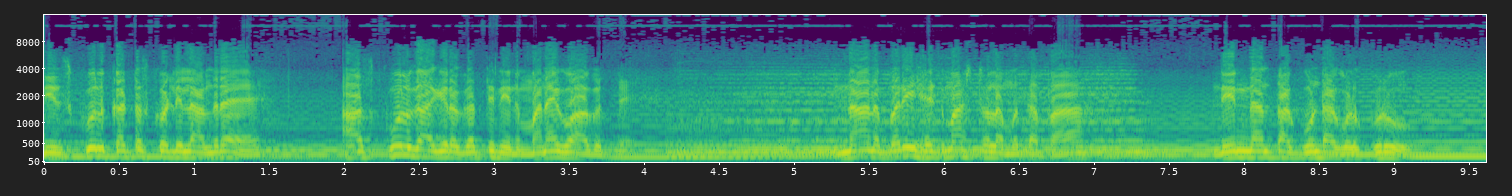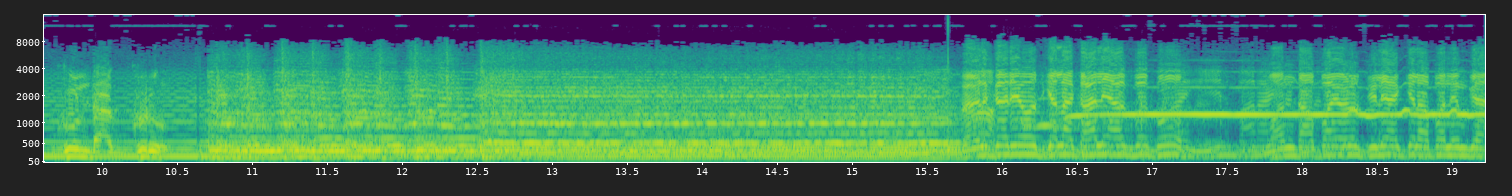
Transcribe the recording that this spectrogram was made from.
ನೀನ್ ಸ್ಕೂಲ್ ಕಟ್ಟಿಸ್ಕೊಡ್ಲಿಲ್ಲ ಅಂದ್ರೆ ಆ ಸ್ಕೂಲ್ಗಾಗಿರೋ ಗತಿ ನಿನ್ನ ಮನೆಗೂ ಆಗುತ್ತೆ. ನಾನು ಬರೀ ಹೆಡ್ ಮಾಸ್ಟರ್ ಅಲ್ಲ ಮುದ್ದಪ್ಪ ನಿನ್ನಂತ ಗುಂಡಾಗಳು ಗುರು ಗುಂಡಾ ಗುರು. ಬೆಳಗಾರಿ ಅವತ್ಗೆಲ್ಲ ಖಾಲಿ ಆಗ್ಬೇಕು. ಒಂದ್ ಅಪಾಯ ಹೇಳೋ ತಿಳಿ ಹಾಕಿಲ್ಲಪ್ಪ ನಿಮ್ಗೆ.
